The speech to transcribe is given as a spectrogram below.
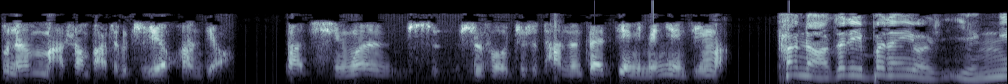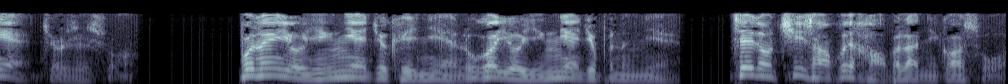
不能马上把这个职业换掉。那请问师师傅，就是他能在店里面念经吗？他脑子里不能有淫念，就是说不能有淫念就可以念，如果有淫念就不能念。这种气场会好不啦？你告诉我。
